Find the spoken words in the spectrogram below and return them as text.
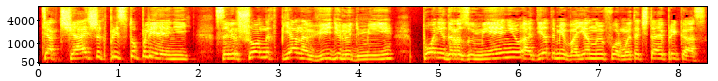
тягчайших преступлений, совершенных в пьяном виде людьми по недоразумению, одетыми в военную форму. Это читаю приказ.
